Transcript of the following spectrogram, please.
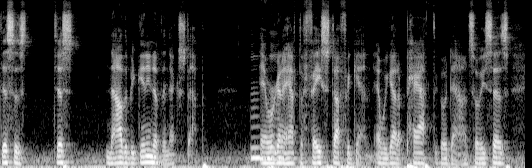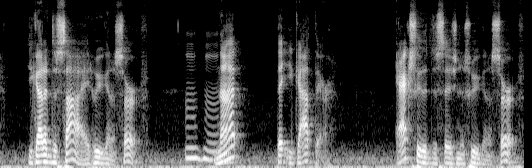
This is just now the beginning of the next step, and we're mm-hmm. going to have to face stuff again, and we got a path to go down." So He says, "You got to decide who you're going to serve." Mm-hmm. Not that you got there. Actually, the decision is who you're going to serve.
